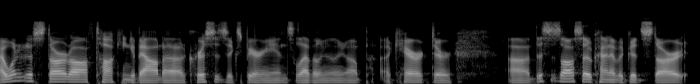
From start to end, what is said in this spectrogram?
I wanted to start off talking about uh, Chris's experience leveling up a character. Uh, this is also kind of a good start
